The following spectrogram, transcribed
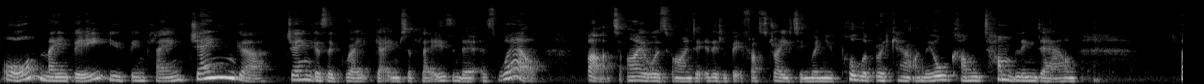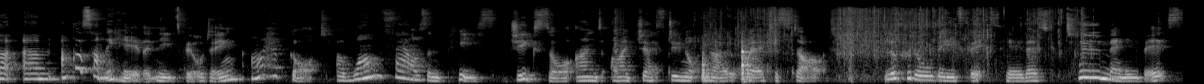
Or maybe you've been playing Jenga. Jenga's a great game to play, isn't it, as well? But I always find it a little bit frustrating when you pull the brick out and they all come tumbling down. But um, I've got something here that needs building. I have got a 1,000 piece jigsaw and I just do not know where to start. Look at all these bits here. There's too many bits.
